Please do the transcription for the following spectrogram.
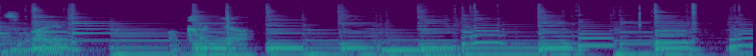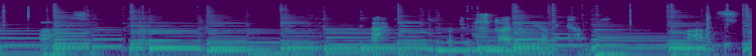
Dazu ein. Man kann ja was? Ah, ich wollte den Stein kann ich. Was?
